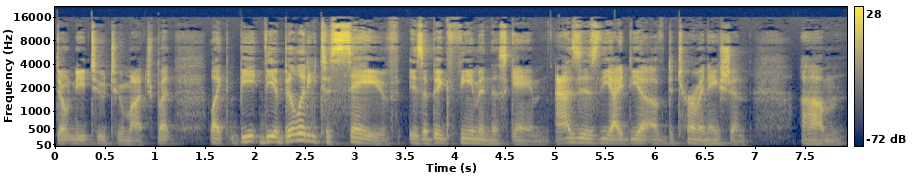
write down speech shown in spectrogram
don't need to too much. But like, be, the ability to save is a big theme in this game, as is the idea of determination. Um,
